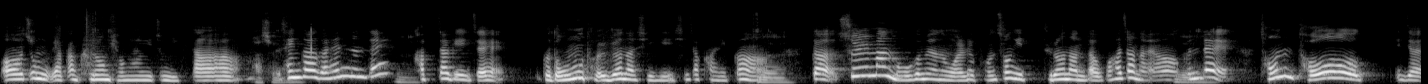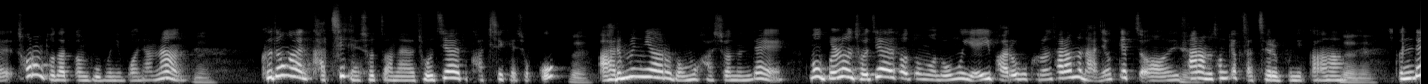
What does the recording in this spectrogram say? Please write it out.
어 좀 약간 그런 경향이 좀 있다 맞아요. 생각을 했는데 음. 갑자기 이제 그 너무 돌변하시기 시작하니까 네. 그러니까 술만 먹으면 원래 본성이 드러난다고 하잖아요. 네. 근데 저는 더 이제 소름 돋았던 부분이 뭐냐면 네. 그동안 같이 계셨잖아요. 조지아에도 같이 계셨고 네. 아르메니아로 넘어가셨는데 뭐 물론 조지아에서도 뭐 너무 예의 바르고 그런 사람은 아니었겠죠. 이 네. 사람 성격 자체를 보니까. 네. 네. 근데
